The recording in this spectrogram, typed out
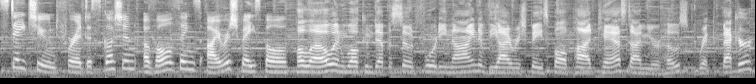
stay tuned for a discussion of all things Irish baseball. Hello, and welcome to episode 49 of the Irish Baseball Podcast. I'm your host, Rick Becker.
